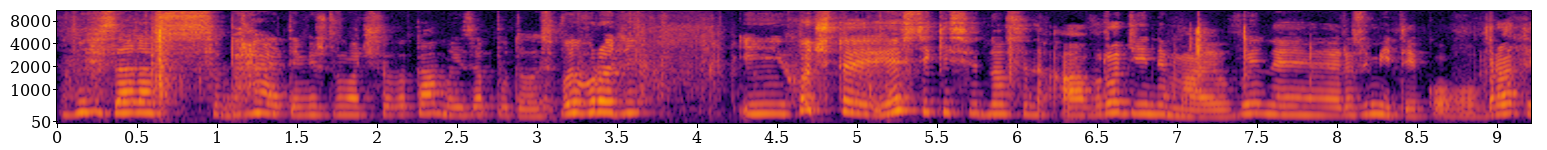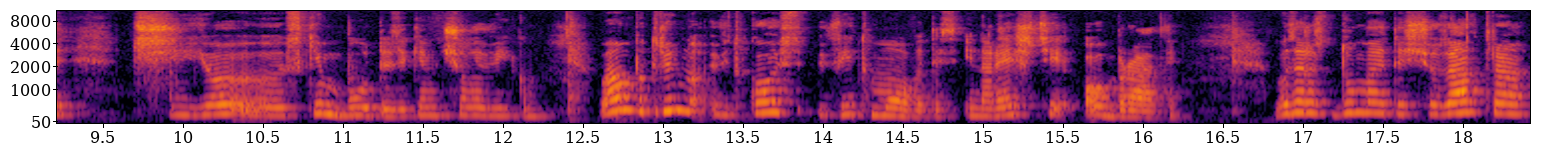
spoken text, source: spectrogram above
Ви зараз обираєте між двома чоловіками і запутались. Ви вроді і хочете, є якісь відносини, а вроді і немає. Ви не розумієте, якого обрати, чи йо- з ким бути, з яким чоловіком. Вам потрібно від когось відмовитись і нарешті обрати. Ви зараз думаєте, що завтра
